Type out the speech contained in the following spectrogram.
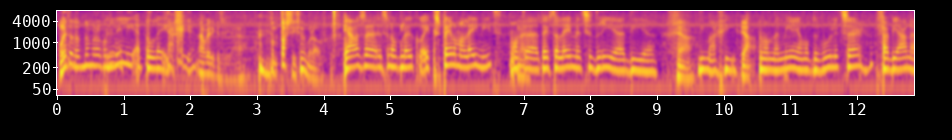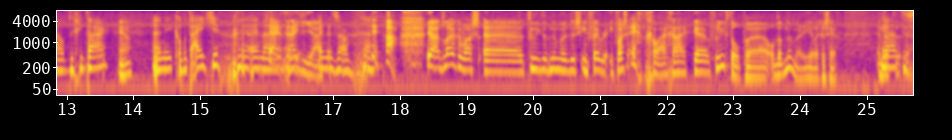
Hoe heet dat nummer ook alweer? Lily at the Lake. Ja, zie je. Nou weet ik het weer. Ja. Fantastisch nummer overigens. Ja, was, uh, is ook leuk. Ik speel hem alleen niet. Want nee. uh, het heeft alleen met z'n drieën die, ja. die magie. Ja. En dan Mirjam op de Wurlitzer. Fabiana op de gitaar. Ja. En ik op het eitje. en, uh, ja, het eitje, ja. En de zang. ja, ja, het leuke was, uh, toen ik dat nummer dus in februari... Ik was echt gelijk, gelijk uh, verliefd op, op dat nummer, eerlijk gezegd. En ja, dat, het, is,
